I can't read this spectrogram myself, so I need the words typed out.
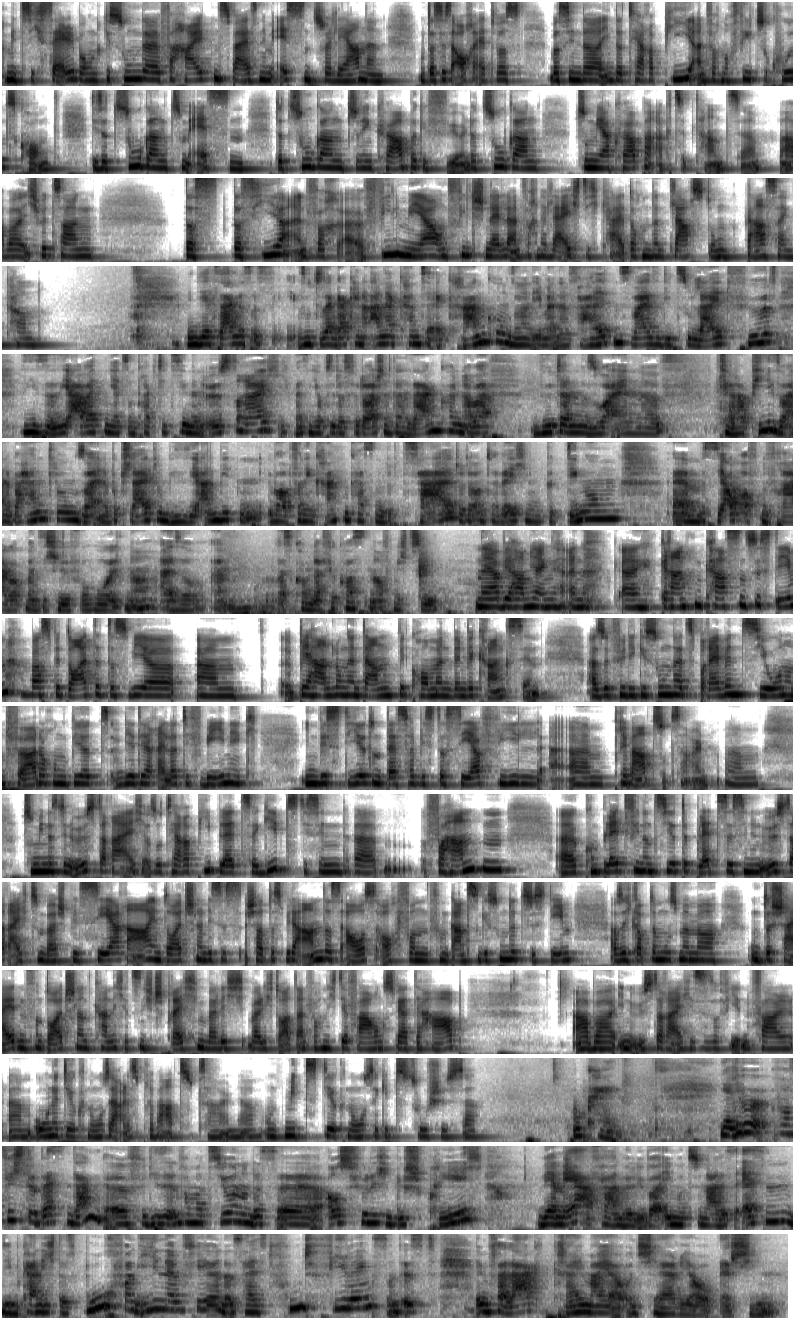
mit sich selber und gesunde Verhaltensweisen im Essen zu erlernen. Und das ist auch etwas, was in der, in der Therapie einfach noch viel zu kurz kommt. Dieser Zugang zum Essen, der Zugang zu den Körpergefühlen, der Zugang zu mehr Körperakzeptanz. Aber ich würde sagen, dass, dass hier einfach äh, viel mehr und viel schneller einfach eine Leichtigkeit, auch eine Entlastung da sein kann. Wenn die jetzt sagen, das ist sozusagen gar keine anerkannte Erkrankung, sondern eben eine Verhaltensweise, die zu Leid führt. Sie, Sie arbeiten jetzt und praktizieren in Österreich. Ich weiß nicht, ob Sie das für Deutschland dann sagen können, aber wird dann so eine Therapie, so eine Behandlung, so eine Begleitung, die Sie anbieten, überhaupt von den Krankenkassen bezahlt oder unter welchen Bedingungen? Ähm, ist ja auch oft eine Frage, ob man sich Hilfe holt. Ne? Also ähm, was kommen da für Kosten auf mich zu? Naja, wir haben ja ein, ein, ein Krankenkassensystem, was bedeutet, dass wir ähm, Behandlungen dann bekommen, wenn wir krank sind. Also für die Gesundheitsprävention und Förderung wird, wird ja relativ wenig investiert und deshalb ist da sehr viel ähm, privat zu zahlen. Ähm, zumindest in Österreich, also Therapieplätze gibt's, die sind äh, vorhanden. Äh, komplett finanzierte Plätze sind in Österreich zum Beispiel sehr rar. In Deutschland ist es, schaut das wieder anders aus, auch von, vom ganzen Gesundheitssystem. Also ich glaube, da muss man mal unterscheiden. Von Deutschland kann ich jetzt nicht sprechen, weil ich, weil ich dort einfach nicht die Erfahrungswerte habe. Aber in Österreich ist es auf jeden Fall ähm, ohne Diagnose alles privat zu zahlen. Ja? Und mit Diagnose gibt es Zuschüsse. Okay. Ja, liebe Frau Fichtel, besten Dank äh, für diese Informationen und das äh, ausführliche Gespräch. Wer mehr erfahren will über emotionales Essen, dem kann ich das Buch von Ihnen empfehlen. Das heißt Food Feelings und ist im Verlag Kreimeier und Scheriau erschienen.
